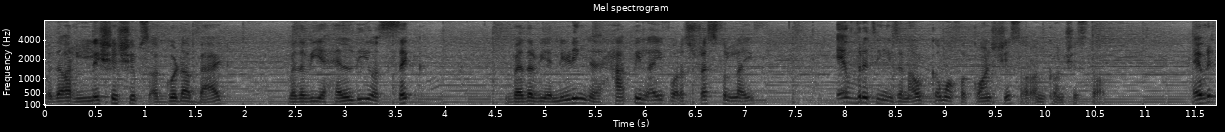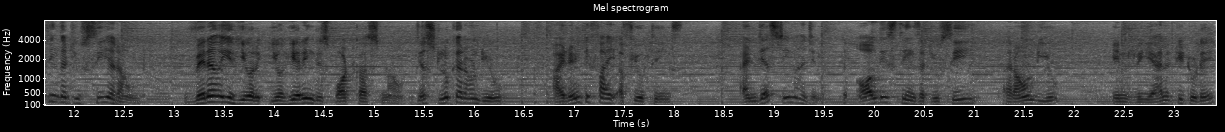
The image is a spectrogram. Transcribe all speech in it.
whether our relationships are good or bad, whether we are healthy or sick, whether we are leading a happy life or a stressful life, everything is an outcome of a conscious or unconscious thought. Everything that you see around, wherever you hear, you're hearing this podcast now, just look around you, identify a few things, and just imagine that all these things that you see around you in reality today,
